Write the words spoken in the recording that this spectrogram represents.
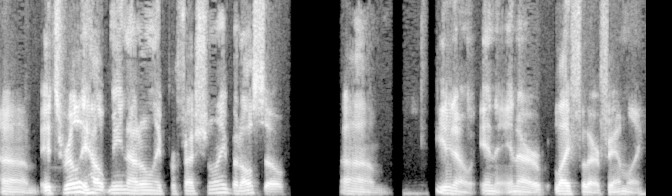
um it's really helped me not only professionally but also um you know in in our life with our family.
